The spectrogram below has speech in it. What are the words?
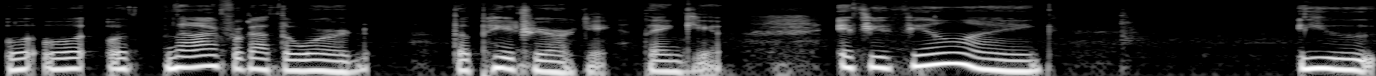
what, what, what now I forgot the word, the patriarchy. Thank you. If you feel like you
